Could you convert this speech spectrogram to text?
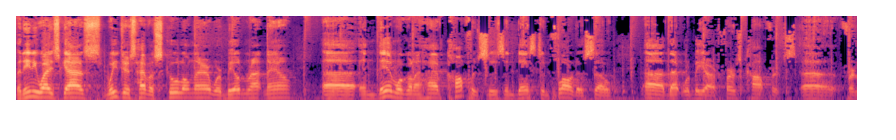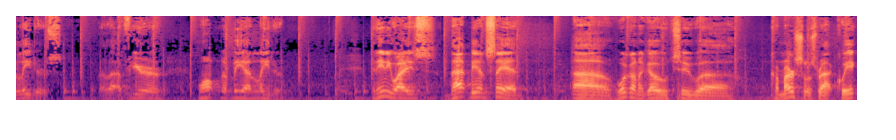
But anyways, guys, we just have a school on there. We're building right now, uh, and then we're going to have conferences in Destin, Florida. So uh, that will be our first conference uh, for leaders. If you're wanting to be a leader, but anyways, that being said, uh, we're going to go to uh, commercials right quick.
